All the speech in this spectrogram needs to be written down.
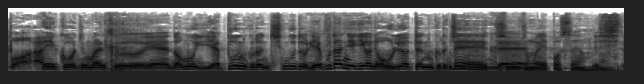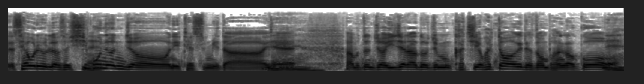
뻐있고 정말 그 예, 너무 예쁜 그런 친구들 예쁘다는 얘기가 좀 어울렸던 그런 네, 친구들인데 그 친구 정말 예뻤어요. 네. 시- 세월이 흘러서 15년 전이 됐습니다. 예. 네. 아무튼 저 이제라도 좀 같이 활동하게 돼서 너무 반갑고 네.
